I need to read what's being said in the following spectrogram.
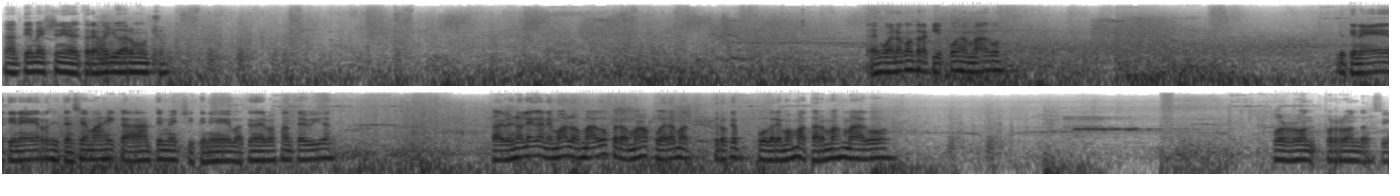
Anti-mage nivel 3 va a ayudar mucho. Es bueno contra equipos de magos. Tiene, tiene resistencia mágica tiene, va a tener bastante vida. Tal vez no le ganemos a los magos, pero vamos a poder. Creo que podremos matar más magos. Por, ron por ronda, sí.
